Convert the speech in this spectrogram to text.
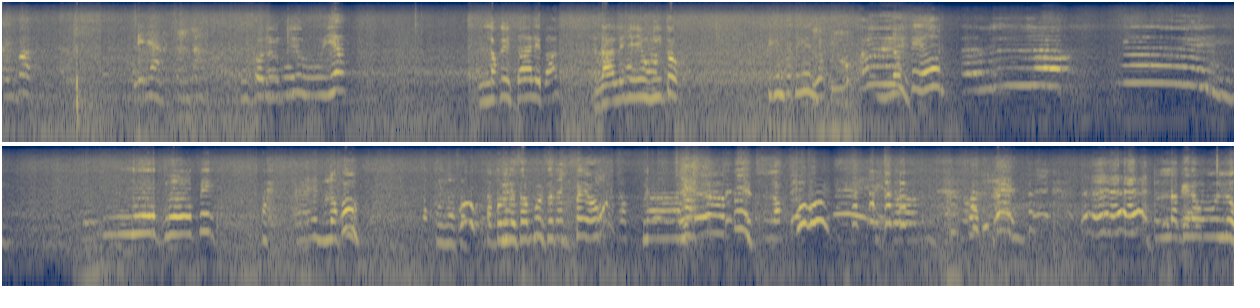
Ay, ba? Ganyan. Ang kuya. Ang laki. Dali ba? Dali niya yung hito. Tingin pa tingin. Laki oh. Ang laki. Oh, grabe. Ay, ang laki. Tapos na sa Tapos na sa pool sa tiksay oh. Laki. Ang laki ng ulo.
